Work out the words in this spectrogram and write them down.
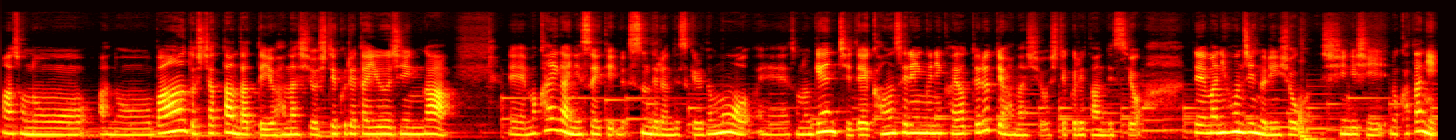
まあ、その、あの、バーンアウトしちゃったんだっていう話をしてくれた友人が、えー、まあ、海外に住いている住んでるんですけれども、えー、その現地でカウンセリングに通ってるっていう話をしてくれたんですよ。で、まあ、日本人の臨床心理士の方に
